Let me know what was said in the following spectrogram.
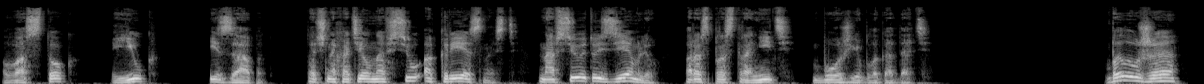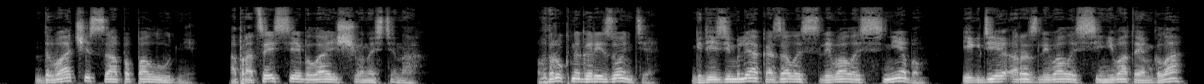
восток, юг и запад. Точно хотел на всю окрестность, на всю эту землю распространить Божью благодать. Было уже два часа пополудни, а процессия была еще на стенах. Вдруг на горизонте, где земля, казалось, сливалась с небом, и где разливалась синеватая мгла,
